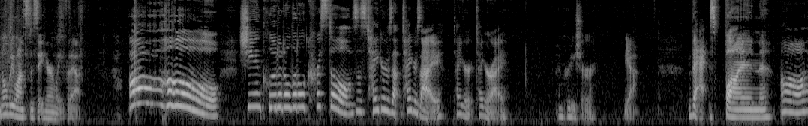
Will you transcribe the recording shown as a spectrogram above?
Nobody wants to sit here and wait for that. Oh, she included a little crystal. This is tiger's tiger's eye. Tiger tiger eye. I'm pretty sure. Yeah. That's fun. Aw,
